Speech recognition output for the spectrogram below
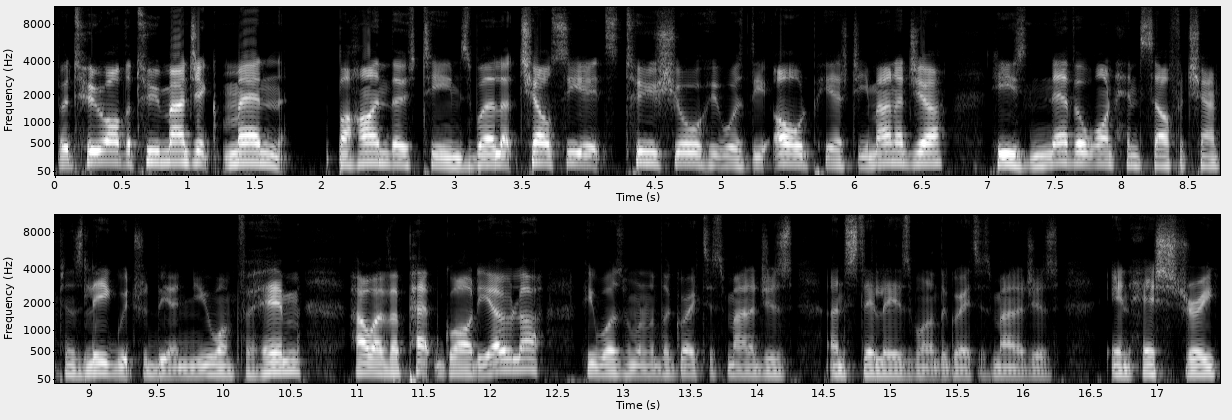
But who are the two magic men behind those teams? Well, at Chelsea, it's Tuchel, who was the old PSG manager. He's never won himself a Champions League, which would be a new one for him. However, Pep Guardiola, he was one of the greatest managers and still is one of the greatest managers in history.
